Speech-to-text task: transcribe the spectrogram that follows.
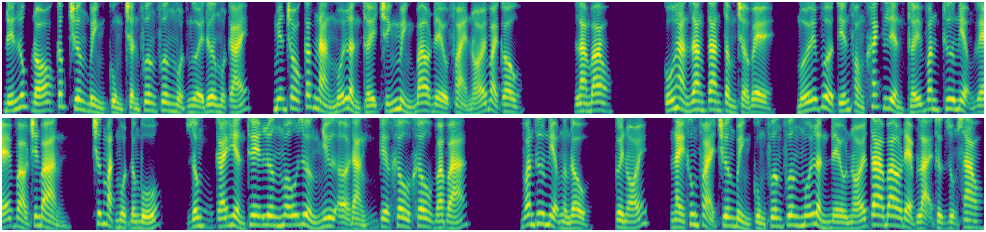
Đến lúc đó cấp Trương Bình cùng Trần Phương Phương một người đưa một cái, miễn cho các nàng mỗi lần thấy chính mình bao đều phải nói vài câu. Làm bao? Cố Hàn Giang tan tầm trở về, mới vừa tiến phòng khách liền thấy văn thư niệm ghé vào trên bàn, trước mặt một đồng bố, giống cái hiển thê lương mẫu dường như ở đằng kia khâu khâu vá vá. Văn thư niệm ngẩng đầu, cười nói, này không phải Trương Bình cùng Phương Phương mỗi lần đều nói ta bao đẹp lại thực dụng sao,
